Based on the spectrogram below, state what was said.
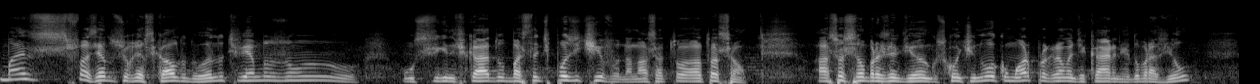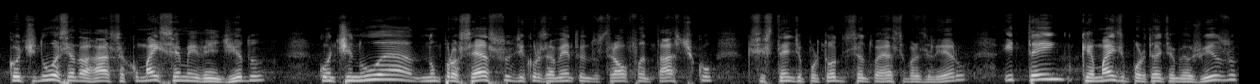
mas fazendo-se o rescaldo do ano, tivemos um, um significado bastante positivo na nossa atuação. A Associação Brasileira de Angus continua com o maior programa de carne do Brasil, continua sendo a raça com mais sêmen vendido, continua num processo de cruzamento industrial fantástico que se estende por todo o centro-oeste brasileiro e tem, o que é mais importante a meu juízo,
